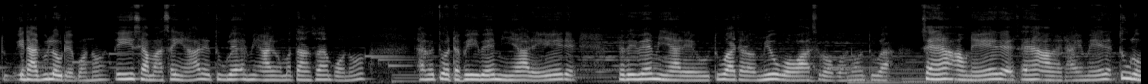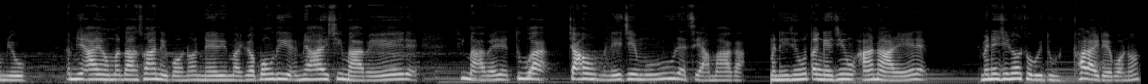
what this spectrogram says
သူအင်တာဗျူးလုပ်တယ်ပေါ့နော်တေးဆရာမစိတ်ရတယ်သူလည်းအမြင်အာရုံမတန်ဆွမ်းပေါ့နော်ဒါပေမဲ့သူကတပေပဲမြင်ရတယ်တဲ့တပေပဲမြင်ရတယ်ဟိုသူကကြတော့မြို့ပေါ်ကဆိုတော့ပေါ့နော်သူကဆန်ရအောင်တယ်တဲ့ဆန်ရအောင်တယ်ဒါပေမဲ့တဲ့သူ့လိုမျိုးအမြင်အာရုံမတန်ဆွမ်းနေပေါ့နော်နယ်တွေမှာရွက်ပုံးသီးအများကြီးရှိမှာပဲတဲ့ရှိမှာပဲတဲ့ तू က ကြောင်းမနေခြင်းဘူးတဲ့ဆရာမကမနေခြင်းကိုတငယ်ချင်းကိုအားနာတယ်တဲ့မနေခြင်းတော့ဆိုပြီး तू ထွက်လိုက်တယ်ပေါ့နော်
